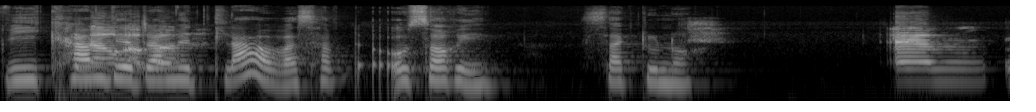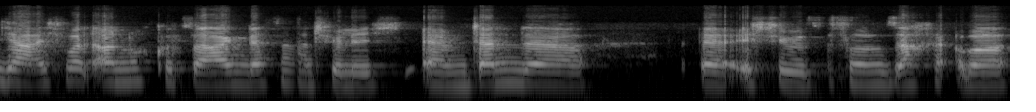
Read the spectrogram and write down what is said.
Wie kam genau, ihr damit klar? Was habt. Oh, sorry. Sag du noch. Ähm, ja, ich wollte auch noch kurz sagen, dass natürlich ähm, Gender äh, Issues ist so eine Sache, aber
